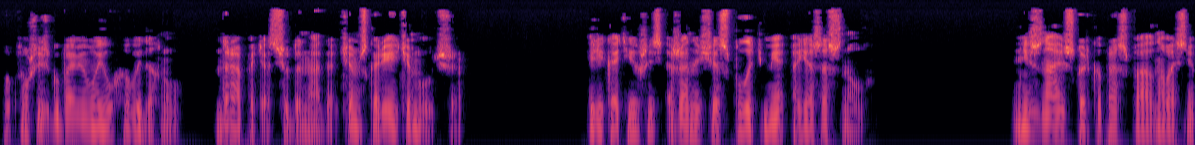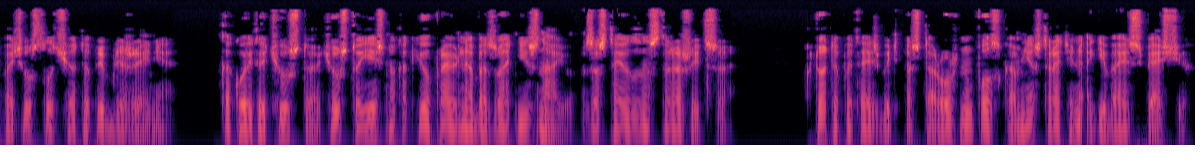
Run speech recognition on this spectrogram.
Упнувшись губами в мое ухо, выдохнул. «Драпать отсюда надо. Чем скорее, тем лучше». Перекатившись, Жан исчез в полутьме, а я заснул. Не знаю, сколько проспал, но во сне почувствовал чье-то приближение. Какое-то чувство, чувство есть, но как его правильно обозвать, не знаю, заставило насторожиться. Кто-то, пытаясь быть осторожным, полз ко мне, старательно огибая спящих,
